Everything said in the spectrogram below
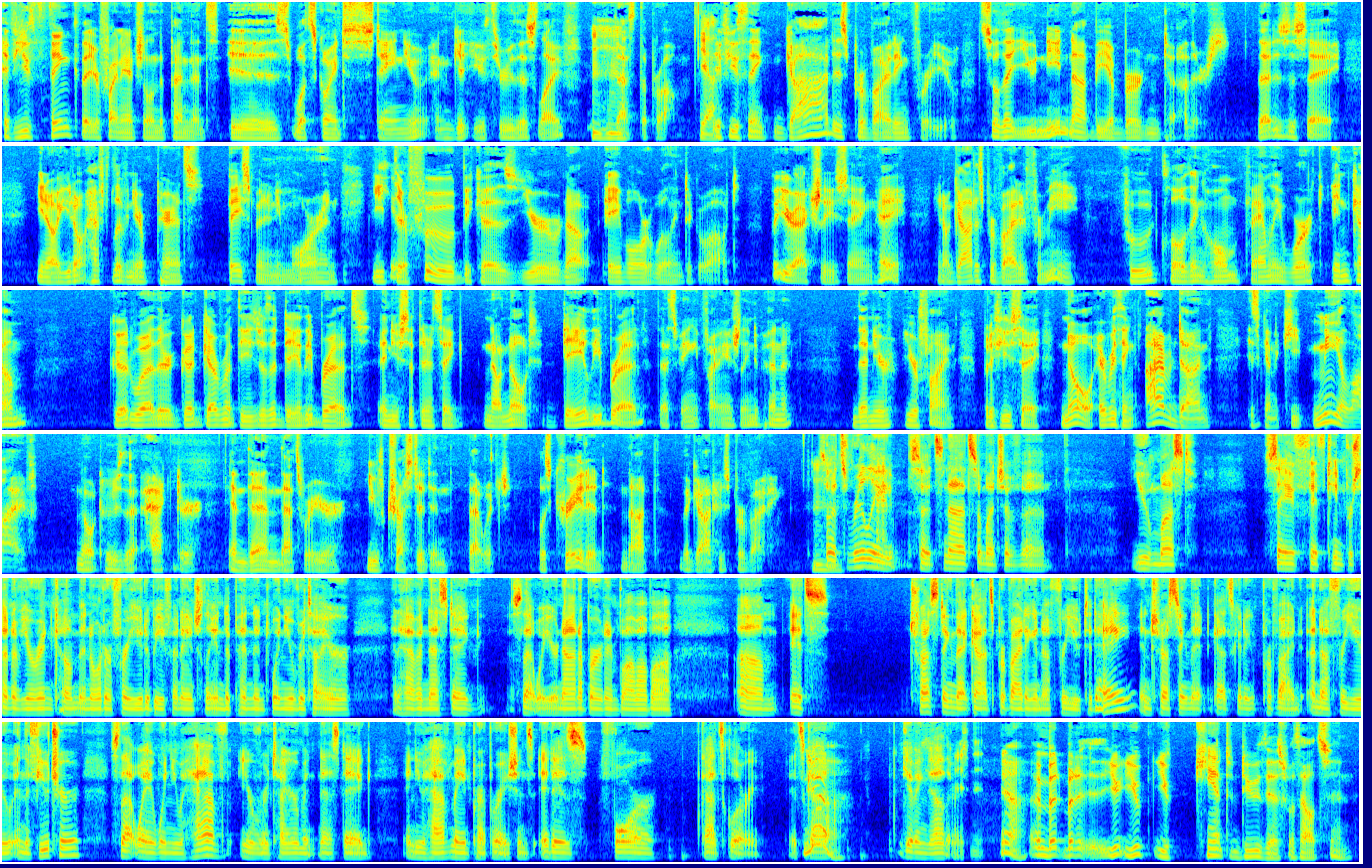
if you think that your financial independence is what's going to sustain you and get you through this life, that's the problem. Yeah. If you think God is providing for you so that you need not be a burden to others, that is to say, you know, you don't have to live in your parents' basement anymore and eat their food because you're not able or willing to go out. But you're actually saying, hey, you know, God has provided for me food, clothing, home, family, work, income, good weather, good government. These are the daily breads. And you sit there and say, now note, daily bread, that's being financially independent, then you're you're fine. But if you say, no, everything I've done is going to keep me alive, note who's the actor, and then that's where you're you've trusted in that which was created, not the God who's providing. So it's really so it's not so much of a you must save 15% of your income in order for you to be financially independent when you retire and have a nest egg so that way you're not a burden blah blah blah. Um, it's trusting that God's providing enough for you today and trusting that God's going to provide enough for you in the future so that way when you have your retirement nest egg and you have made preparations it is for God's glory. It's God giving to others. Yeah, and but but you you you can't do this without sin.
